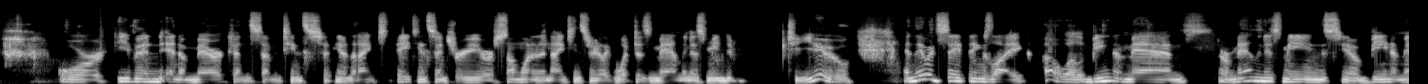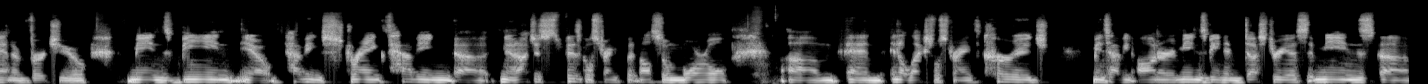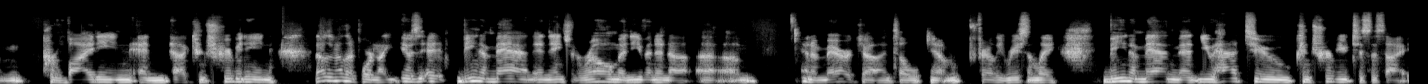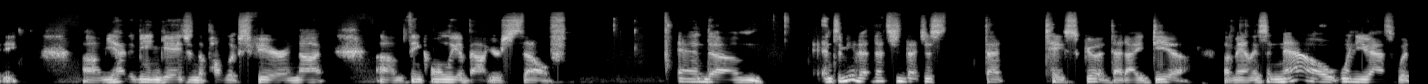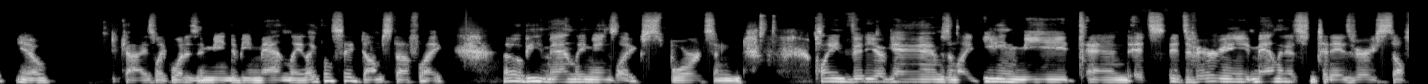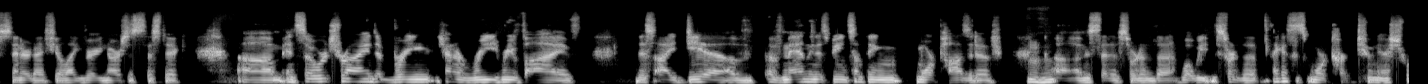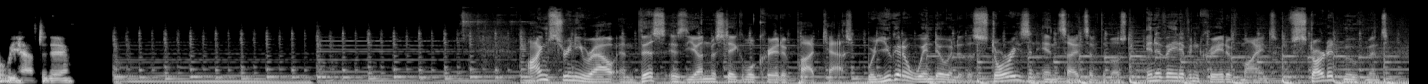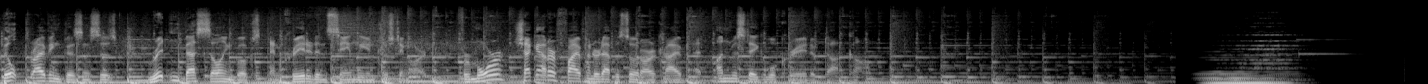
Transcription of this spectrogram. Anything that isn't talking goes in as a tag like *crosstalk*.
or even in America in the 17th, you know, the 19th, 18th century, or someone in the 19th century, like what does manliness mean to to you? And they would say things like, oh, well, being a man or manliness means, you know, being a man of virtue means being, you know, having strength, having, uh, you know, not just physical strength, but also moral um, and intellectual strength, courage, means having honor. It means being industrious. It means um, providing and uh, contributing. That was another important. Like it was it, being a man in ancient Rome and even in a, um, in America until you know fairly recently. Being a man meant you had to contribute to society. Um, you had to be engaged in the public sphere and not um, think only about yourself. And um, and to me that that's that just that tastes good. That idea of manliness. And now when you ask what, you know, guys like what does it mean to be manly? Like they'll say dumb stuff like oh being manly means like sports and playing video games and like eating meat. And it's it's very manliness today is very self-centered i feel like very narcissistic. Um, and so we're trying to bring kind of re- revive this idea of of manliness being something more positive mm-hmm. uh, instead of sort of the what we sort of the I guess it's more cartoonish what we have today. I'm Srini Rao, and this is the Unmistakable Creative Podcast, where you get a window into the stories and insights of the most innovative and creative minds who've started movements, built thriving businesses, written best selling books, and created insanely interesting art. For more, check out our 500 episode archive at unmistakablecreative.com.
